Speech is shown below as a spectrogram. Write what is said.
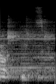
Out. It's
